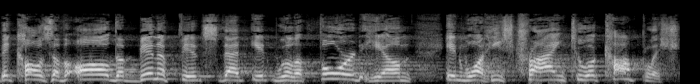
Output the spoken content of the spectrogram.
because of all the benefits that it will afford him in what he's trying to accomplish.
